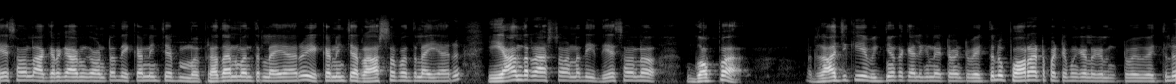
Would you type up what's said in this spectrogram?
దేశంలో అగ్రగామిగా ఉంటుంది. ఇక్కడి నుంచే ప్రధానమంత్రులు అయ్యారు. ఇక్కడి నుంచే రాష్ట్రపతులు అయ్యారు. ఈ ఆంధ్ర రాష్ట్రం అన్నది ఈ దేశంలో గొప్ప రాజకీయ విజ్ఞత కలిగినటువంటి వ్యక్తులు పోరాట పట్టిమ కలిగినటువంటి వ్యక్తులు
